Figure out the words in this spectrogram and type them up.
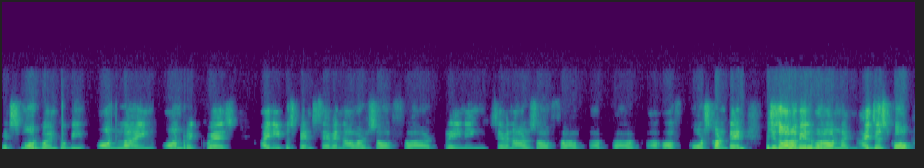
It's more going to be online on request i need to spend seven hours of uh, training seven hours of uh, uh, uh, of course content which is all available online. I just go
